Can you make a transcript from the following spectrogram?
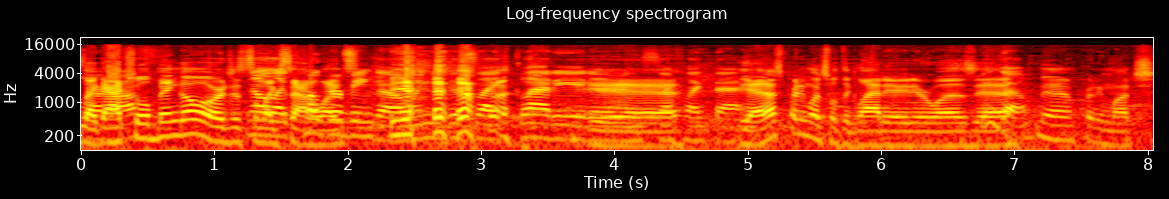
like actual off. bingo or just No, like, like, poker bingo, Yeah. and you just like gladiator and stuff like that. Yeah, that's pretty much what the gladiator was. Yeah, Bingo. yeah, pretty much.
